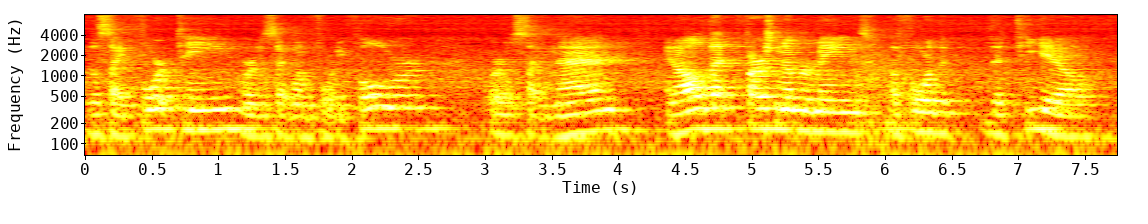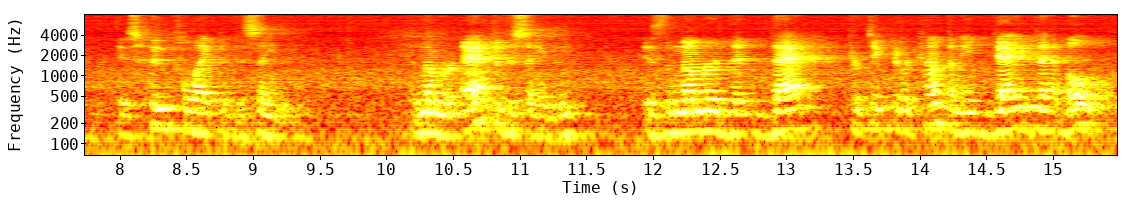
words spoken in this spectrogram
It'll say 14, or it'll say 144, or it'll say 9. And all that first number means before the, the TL is who collected the semen. The number after the semen is the number that that particular company gave that bull.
